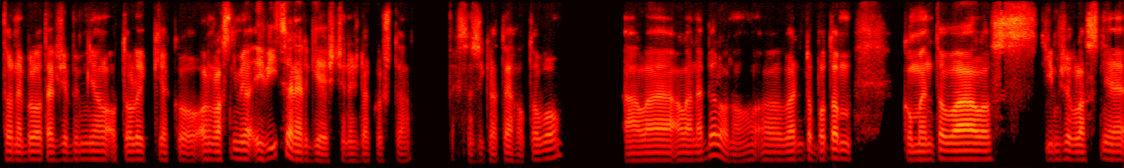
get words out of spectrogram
to nebylo tak, že by měl o tolik, jako, on vlastně měl i více energie ještě než Dakošta, tak jsem říkal, to je hotovo, ale, ale nebylo, no. Vern to potom komentoval s tím, že vlastně eh,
